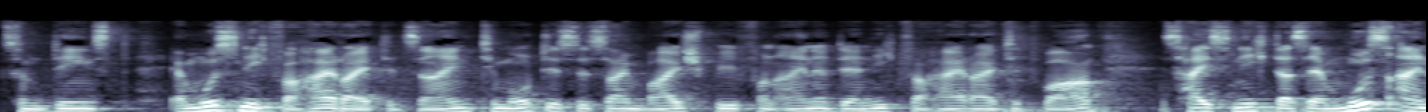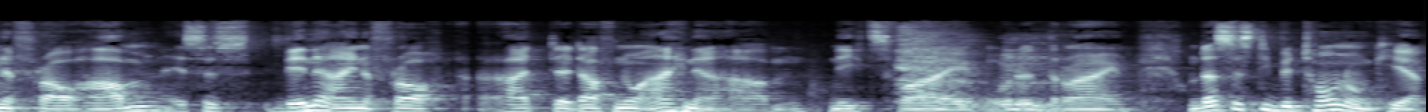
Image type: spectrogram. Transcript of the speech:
zum Dienst. Er muss nicht verheiratet sein. Timotheus ist ein Beispiel von einer, der nicht verheiratet war. Es heißt nicht, dass er muss eine Frau haben. Es ist, wenn er eine Frau hat, der darf nur eine haben, nicht zwei oder drei. Und das ist die Betonung hier.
